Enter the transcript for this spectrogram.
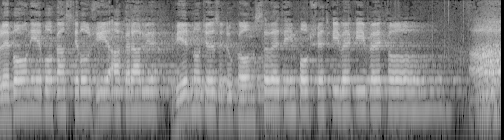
Lebo on je Boh a s Tebou žije a kráľuje v jednote s Duchom Svetým po všetky veky vekov. Pán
